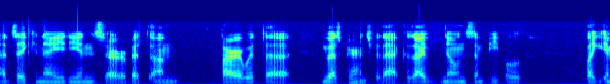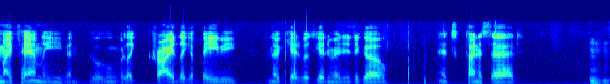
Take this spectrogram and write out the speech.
I'd say Canadians are a bit on par with uh, U.S. parents for that because I've known some people, like in my family even, who were like cried like a baby when their kid was getting ready to go. It's kind of sad. Mm-hmm.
